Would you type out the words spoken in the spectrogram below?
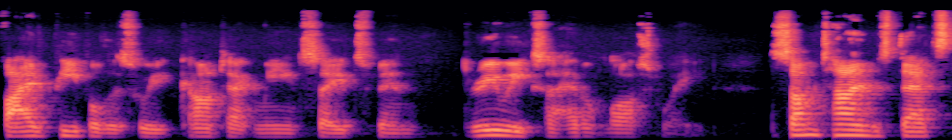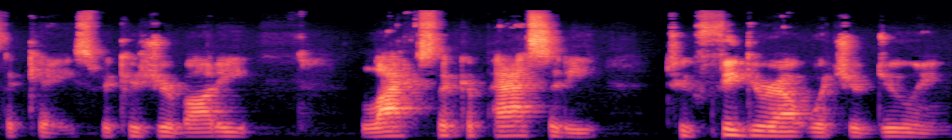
five people this week contact me and say it's been three weeks I haven't lost weight. Sometimes that's the case because your body lacks the capacity to figure out what you're doing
